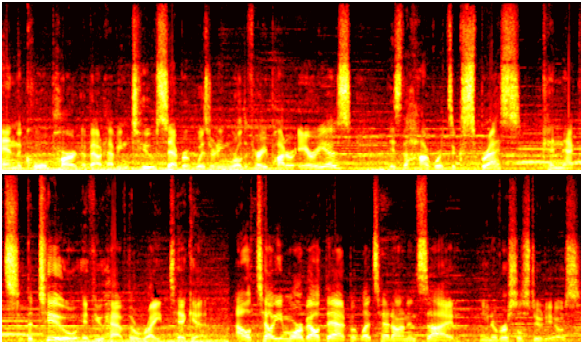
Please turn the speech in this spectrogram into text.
And the cool part about having two separate Wizarding World of Harry Potter areas is the Hogwarts Express connects the two if you have the right ticket. I'll tell you more about that, but let's head on inside Universal Studios.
